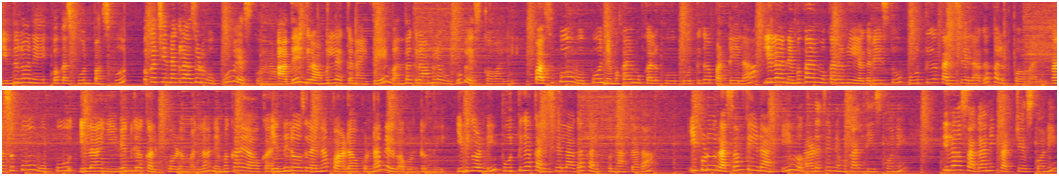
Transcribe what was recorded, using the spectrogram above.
ఇందులోనే ఒక స్పూన్ పసుపు ఒక చిన్న గ్లాసుడు ఉప్పు వేసుకుందాం. అదే గ్రాముల లెక్కనైతే వంద గ్రాముల ఉప్పు వేసుకోవాలి. పసుపు ఉప్పు నిమ్మకాయ ముక్కలకు పూర్తిగా పట్టేలా ఇలా నిమ్మకాయ ముక్కలను ఎగరేస్తూ పూర్తిగా కలిసేలాగా కలుపుకోవాలి. పసుపు ఉప్పు ఇలా ఈవెన్గా కలుపుకోవడం వల్ల నిమ్మకాయ ఆవకాయ ఎన్ని రోజులైనా పాడవకుండా నిల్వ ఉంటుంది. ఇదిగోండి పూర్తిగా కలిసేలాగా కలుపుకున్నాం కదా. ఇప్పుడు రసం తీయడానికి ఒక అడజన్ నిమ్మకాయలు తీసుకొని ఇలా సగానికి కట్ చేసుకొని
